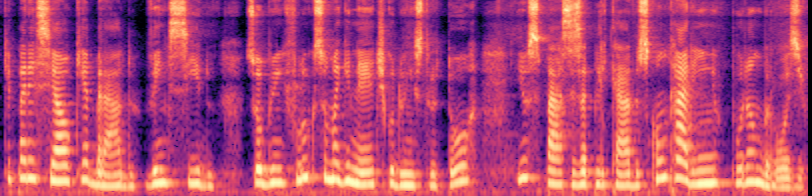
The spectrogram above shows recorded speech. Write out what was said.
que parecia alquebrado, vencido, sob o influxo magnético do instrutor e os passes aplicados com carinho por Ambrósio.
